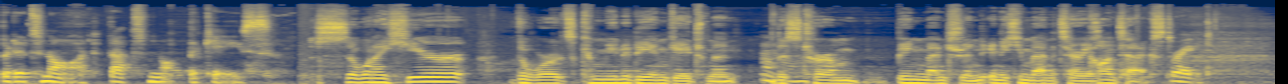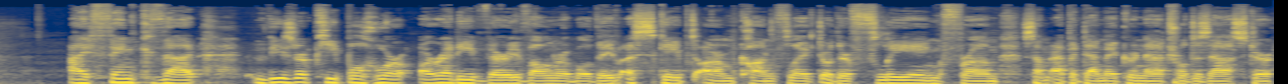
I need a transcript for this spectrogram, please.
But it's not. That's not the case. So when I hear the words community engagement, mm-hmm. this term being mentioned in a humanitarian context, right? I think that these are people who are already very vulnerable. They've escaped armed conflict or they're fleeing from some epidemic or natural disaster.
